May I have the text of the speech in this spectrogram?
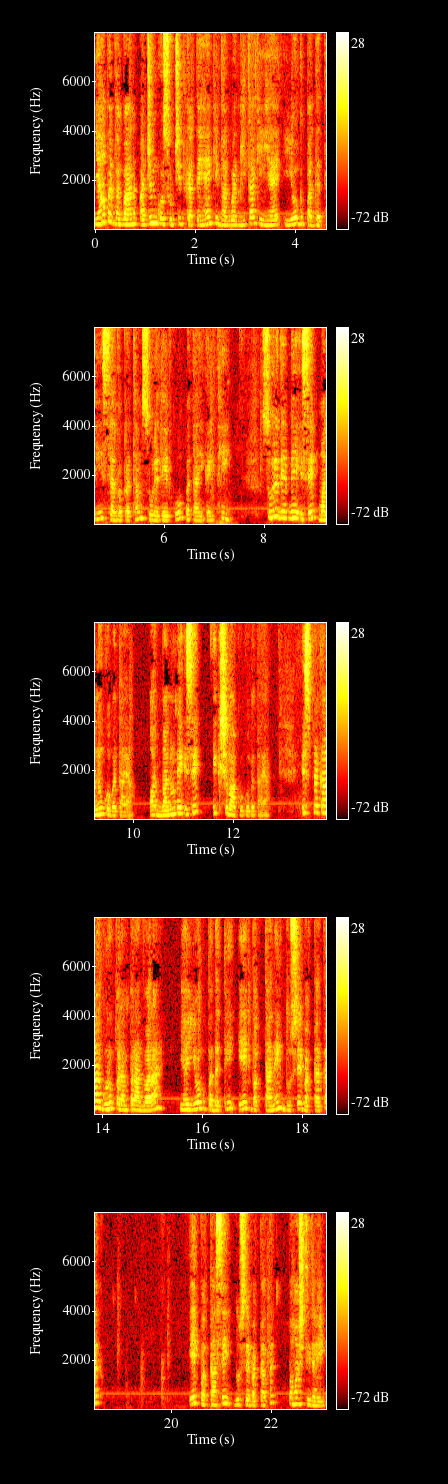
यहाँ पर भगवान अर्जुन को सूचित करते हैं कि भगवत गीता की यह योग पद्धति सर्वप्रथम सूर्यदेव को बताई गई थी। सूर्यदेव ने इसे मनु को बताया और मनु ने इसे इक्ष्वाकु को बताया। इस प्रकार गुरु परंपरा द्वारा यह योग पद्धति एक वक्ता ने दूसरे वक्ता तक, एक वक्ता से दूसरे वक्ता तक पहुँचती रही,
